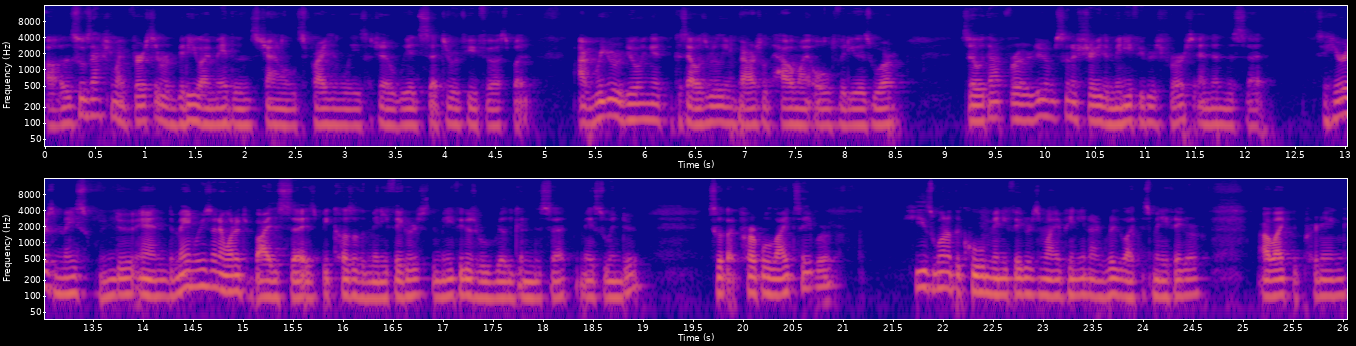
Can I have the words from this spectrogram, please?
Uh, this was actually my first ever video I made on this channel, surprisingly, such a weird set to review first, but I'm re-reviewing it because I was really embarrassed with how my old videos were. So without further ado, I'm just going to show you the minifigures first and then the set. So here is Mace Windu, and the main reason I wanted to buy this set is because of the minifigures. The minifigures were really good in the set, Mace Windu. He's got that purple lightsaber. He's one of the cool minifigures in my opinion. I really like this minifigure. I like the printing.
